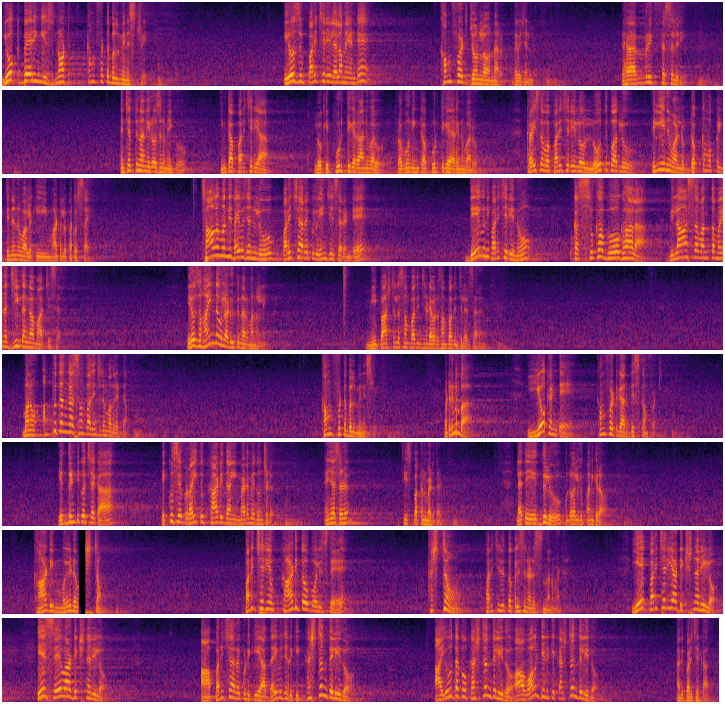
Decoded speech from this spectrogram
Yoke bearing is not comfortable ministry ఈరోజు పరిచర్యలు ఎలా ఉన్నాయంటే కంఫర్ట్ జోన్లో ఉన్నారు దైవజనులు. దే హ్యావ్ ఎవ్రీ ఫెసిలిటీ నేను చెప్తున్నాను ఈ రోజున మీకు ఇంకా పరిచర్యలోకి పూర్తిగా రాని వారు ప్రభువుని ఇంకా పూర్తిగా ఎరగని వారు క్రైస్తవ పరిచర్యలో లోతుపాట్లు తెలియని వాళ్ళు డొక్క మొక్కలు తినని వాళ్ళకి ఈ మాటలు పనికొస్తాయి. చాలా మంది దైవజనులు పరిచారకులు ఏం చేశారంటే దేవుని పరిచర్యను ఒక సుఖభోగాల విలాసవంతమైన జీవితంగా మార్చేశారు. ఈరోజు హైందవులు అడుగుతున్నారు మనల్ని మీ పాస్టర్లు సంపాదించినట్టు ఎవరు సంపాదించలేరు సార్ అని. మనం అద్భుతంగా సంపాదించడం మొదలెట్టాం. Comfortable ministry but remember yoke అంటే కంఫర్ట్ గారు డిస్కంఫర్ట్ ఎద్దుంటికి వచ్చాక ఎక్కువసేపు రైతు కాడి దాని మెడ మీద ఉంచడు. ఏం చేస్తాడు? తీసి పక్కన పెడతాడు. లేకపోతే ఎద్దులు కొన్ని రోజులకి పనికిరావు. కాడి మోయడం ఇష్టం. పరిచర్య కాడితో పోలిస్తే కష్టం పరిచర్యతో కలిసి నడుస్తుంది అనమాట ఏ పరిచర్య డిక్షనరీలో ఏ సేవా డిక్షనరీలో ఆ పరిచారకుడికి ఆ దైవజనుడికి కష్టం తెలియదో ఆ యువతకు కష్టం తెలియదో ఆ వాలంటీర్కి కష్టం తెలియదో అది పరిచయం కాదు.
